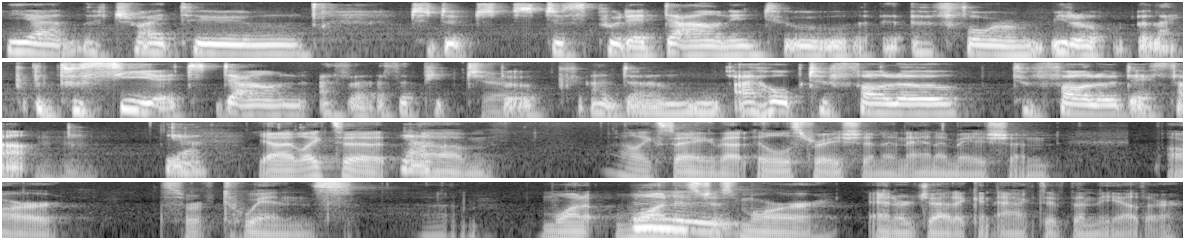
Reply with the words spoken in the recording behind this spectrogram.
Yeah, I tried to. To, to, to just put it down into a form, you know, like to see it down as a, as a picture yeah. book, and um, I hope to follow to follow this up. Mm-hmm. Yeah. Yeah, I like to. Yeah. Um, I like saying that illustration and animation are sort of twins. Um, one one mm. is just hmm. more energetic and active than the other.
